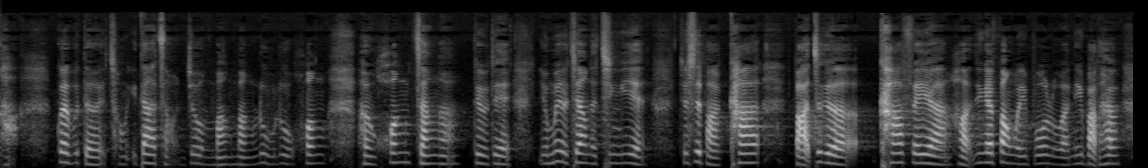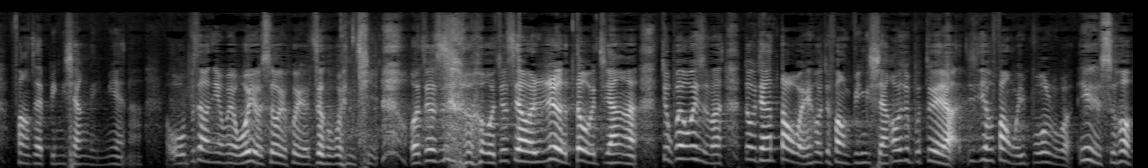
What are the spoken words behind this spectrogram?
好，怪不得从一大早你就忙忙碌碌、慌，很慌张啊，对不对？有没有这样的经验？就是把咖，把这个咖啡啊，好，应该放微波炉啊，你把它放在冰箱里面啊。我不知道你有没有，我有时候也会有这个问题。我就是 我就是要热豆浆啊，就不知道为什么豆浆倒完以后就放冰箱，哦，就不对啊，要放微波炉啊。因为有时候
